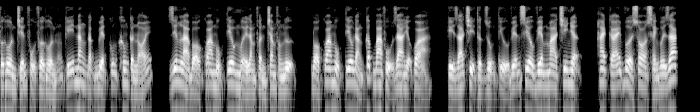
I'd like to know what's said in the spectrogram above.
phược hồn chiến phủ phược hồn kỹ năng đặc biệt cũng không cần nói, riêng là bỏ qua mục tiêu mười lăm phần trăm phòng ngự, bỏ qua mục tiêu đẳng cấp ba phụ gia hiệu quả, kỳ giá trị thực dụng tiểu viễn siêu viêm ma chi nhận, hai cái vừa so sánh với rác,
